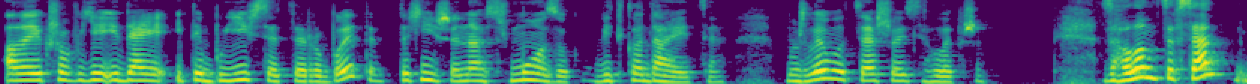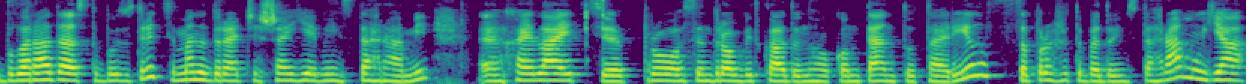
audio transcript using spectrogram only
Але якщо є ідея і ти боїшся це робити, точніше, наш мозок відкладається, можливо, це щось глибше. Загалом це все. Була рада з тобою зустрітися. У мене, до речі, ще є в інстаграмі хайлайт про синдром відкладеного контенту та Reels. Запрошую тебе до інстаграму. Я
